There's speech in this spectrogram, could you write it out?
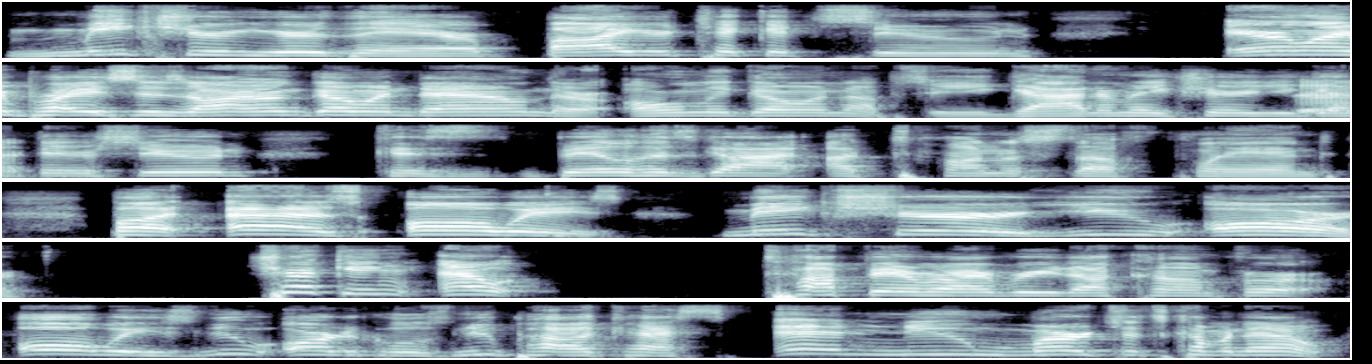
Make sure you're there. Buy your ticket soon. Airline prices aren't going down, they're only going up. So you got to make sure you get there soon because Bill has got a ton of stuff planned. But as always, make sure you are checking out topfanrivalry.com for always new articles, new podcasts, and new merch that's coming out.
